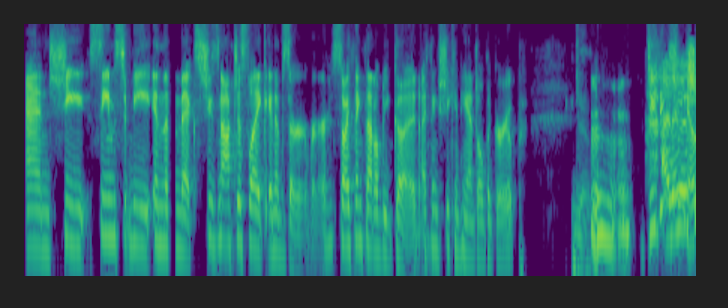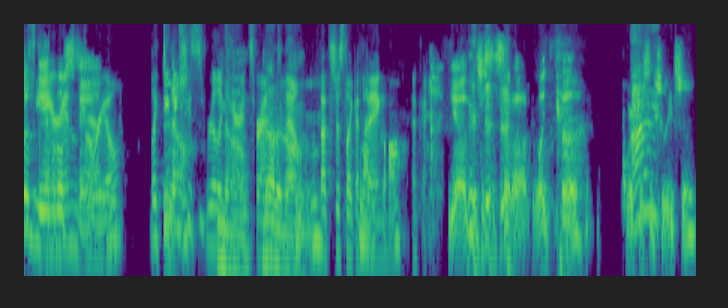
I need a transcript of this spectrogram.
and she seems to be in the mix. She's not just like an observer. So I think that'll be good. I think she can handle the group. Yeah. Mhm. Do you think I think she that she'll knows be able to Karen for real? Like, do you No. think she's really No, Karen's friend? not at no, all. that's just like a Not thing. Okay. Yeah, it's just a setup, like the corporate I- situation.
